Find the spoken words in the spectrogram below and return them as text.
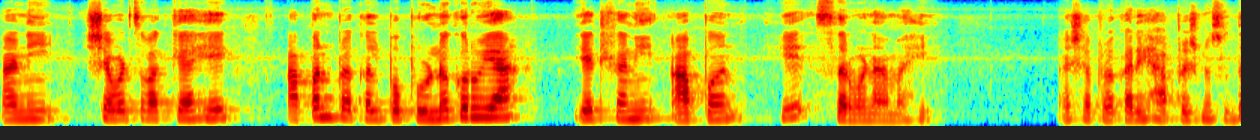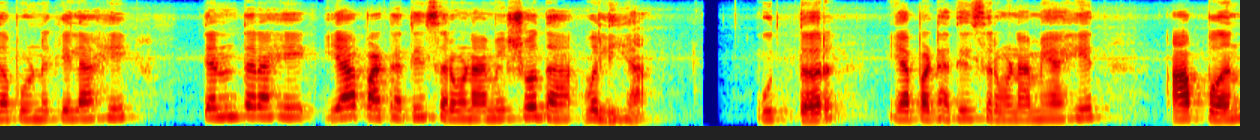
आणि शेवटचं वाक्य आहे आपण प्रकल्प पूर्ण करूया. या ठिकाणी आपण हे सर्वनाम आहे. अशा प्रकारे हा प्रश्नसुद्धा पूर्ण केला आहे. त्यानंतर आहे या पाठातील सर्वनामे शोधा व लिहा. उत्तर या पाठातील सर्वनामे आहेत. आपण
